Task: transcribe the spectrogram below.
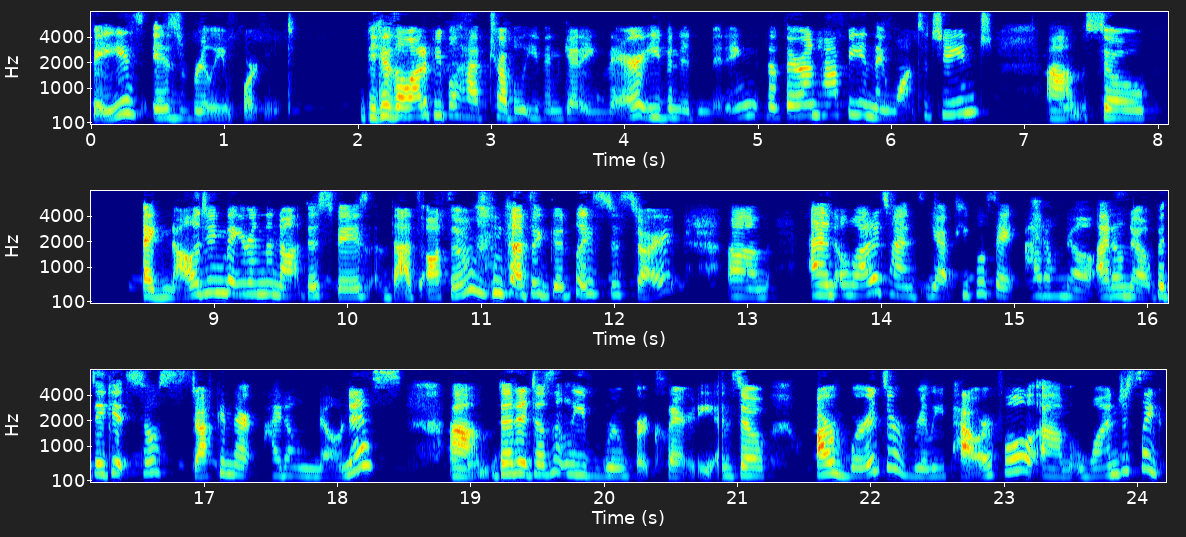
phase is really important because a lot of people have trouble even getting there even admitting that they're unhappy and they want to change um, so acknowledging that you're in the not this phase that's awesome that's a good place to start um, and a lot of times yeah people say i don't know i don't know but they get so stuck in their i don't knownness um, that it doesn't leave room for clarity and so our words are really powerful. Um, one just like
